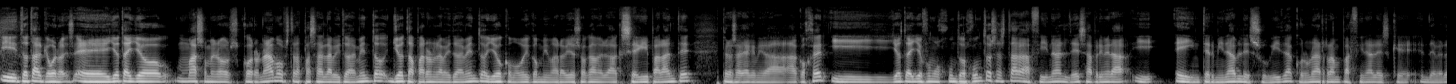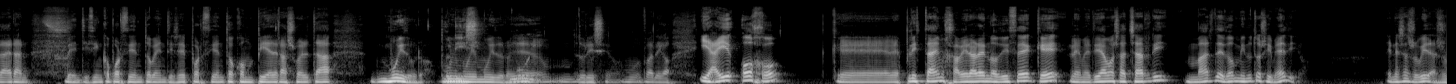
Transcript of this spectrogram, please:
Y total, que bueno, eh, Jota y yo más o menos coronamos tras pasar el habituamiento. Jota paró en el habituamiento. Yo, como voy con mi maravilloso Camelback, seguí para adelante, pero sabía que me iba a coger. Y Jota y yo fuimos juntos, juntos hasta la final de esa primera y, e interminable subida, con unas rampas finales que de verdad eran 25%, 26%, con piedra suelta. Muy duro, muy, muy, Durísimo. Muy duro. Muy. eh, durísimo, muy fatigado. Y ahí, ojo, que el split time, Javier Ares nos dice que le metíamos a Charlie más de dos minutos y medio en esa subida. Eso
